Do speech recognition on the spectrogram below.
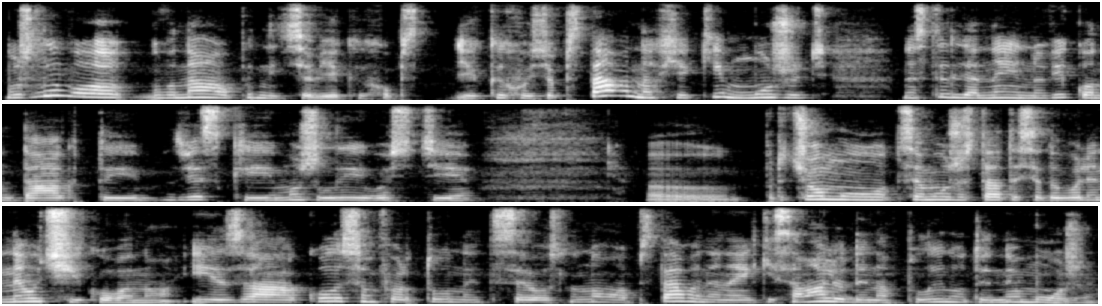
можливо, вона опиниться в яких якихось обставинах, які можуть нести для неї нові контакти, зв'язки, можливості. Е, Причому це може статися доволі неочікувано. І за колесом фортуни це в основному обставини, на які сама людина вплинути не може.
